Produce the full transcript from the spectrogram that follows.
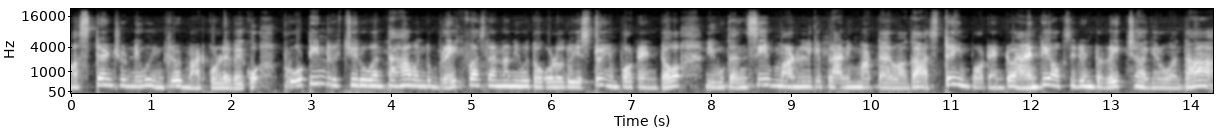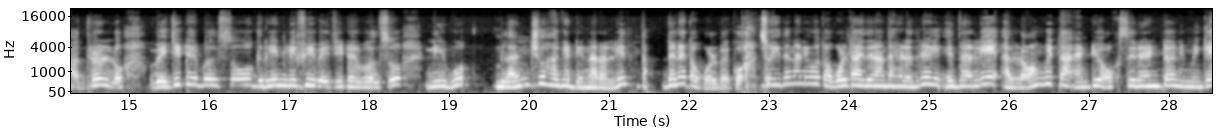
ಮಸ್ಟ್ ಅಂಡ್ ಶುಡ್ ನೀವು ಇನ್ಕ್ಲೂಡ್ ಮಾಡ್ಕೊಳ್ಳೇಬೇಕು. ಪ್ರೋಟೀನ್ ರಿಚ್ ಇರುವಂತಹ ಒಂದು ಬ್ರೇಕ್ಫಾಸ್ಟ್ ಅನ್ನ ನೀವು ತಗೊಳ್ಳೋದು ಎಷ್ಟು ಇಂಪಾರ್ಟೆಂಟು ನೀವು ಕನ್ಸೀವ್ ಮಾಡಲಿಕ್ಕೆ ಪ್ಲಾನಿಂಗ್ ಮಾಡ್ತಾ ಇರುವಾಗ ಅಷ್ಟೇ ಇಂಪಾರ್ಟೆಂಟು ಆಂಟಿ ಆಕ್ಸಿಡೆಂಟ್ ರಿಚ್ ಆಗಿರುವಂತಹ ಅದರಲ್ಲೂ ವೆಜಿಟೇಬಲ್ಸು ಗ್ರೀನ್ ಲೀಫಿ ವೆಜಿಟೇಬಲ್ಸು ನೀವು ಲಂಚು ಹಾಗೆ ಡಿನ್ನರಲ್ಲಿ ತಪ್ಪದೇನೆ ತಗೊಳ್ಬೇಕು. ಸೊ ಇದನ್ನ ನೀವು ತಗೊಳ್ತಾ ಇದ್ದೀರಾ ಅಂತ ಹೇಳಿದ್ರೆ, ಇದರಲ್ಲಿ ಅಲಾಂಗ್ ವಿತ್ ಆಂಟಿ ಆಕ್ಸಿಡೆಂಟ್ ನಿಮಗೆ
